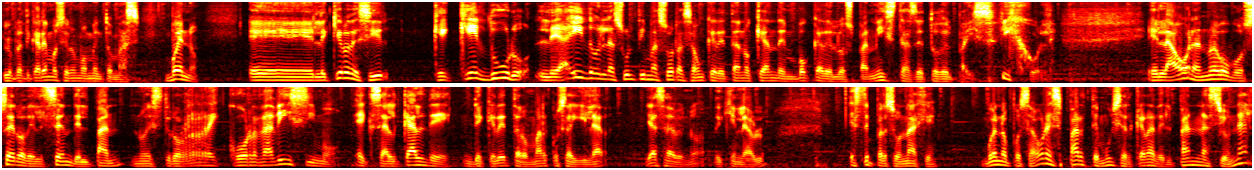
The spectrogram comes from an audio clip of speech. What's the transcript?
Lo platicaremos en un momento más. Bueno, eh, le quiero decir que qué duro le ha ido en las últimas horas a un queretano que anda en boca de los panistas de todo el país. Híjole. El ahora nuevo vocero del CEN del PAN, nuestro recordadísimo exalcalde de Querétaro, Marcos Aguilar, ya saben, ¿no? De quién le hablo. Este personaje, bueno, pues ahora es parte muy cercana del PAN nacional.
